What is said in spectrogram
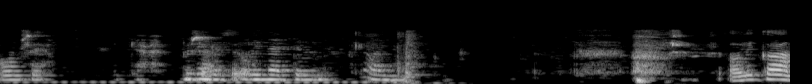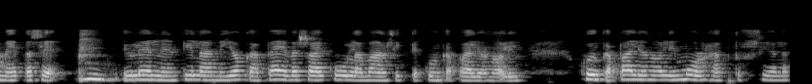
On se ikävä. Miten se oli näiden aina? Oli kaameita se yleinen tilanne. Joka päivä sai kuulla vaan sitten kuinka paljon oli, kuinka paljon oli murhattu siellä.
